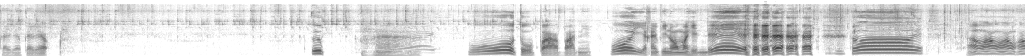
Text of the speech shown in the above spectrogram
ไก่แล้วไก่แล้วอึบอ่าโอ้ตัวป่าบาดนี้ โอ้ย อยากให้พี่น้องมาเห็นเด้โอ้ย เอาเอาเอาเอา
